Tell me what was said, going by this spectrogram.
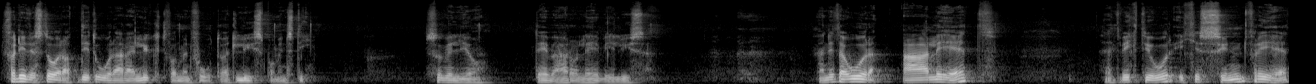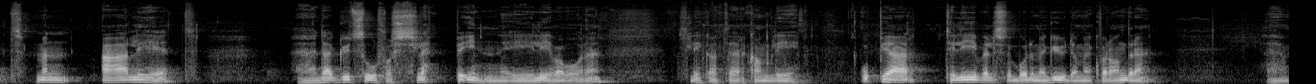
Fordi det står at ditt ord er ei lykt for min fot og et lys på min sti. Så vil jo det være å leve i lyset. Men dette ordet ærlighet er et viktig ord. Ikke syndfrihet, men ærlighet. Eh, der Guds ord får slippe inn i livet våre, slik at det kan bli oppgjør, tilgivelse både med Gud og med hverandre. Eh,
